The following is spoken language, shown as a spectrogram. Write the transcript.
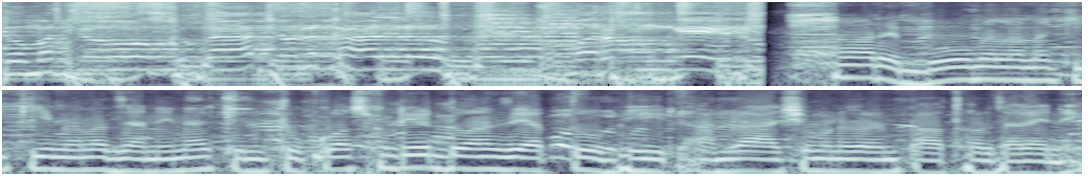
তোমার আরে বউ মেলা নাকি কি মেলা জানি না, কিন্তু কসমেটিকের দোকানে যে এত ভিড়, আমরা আসি মনে করেন পাথর জায়গায় নেই।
